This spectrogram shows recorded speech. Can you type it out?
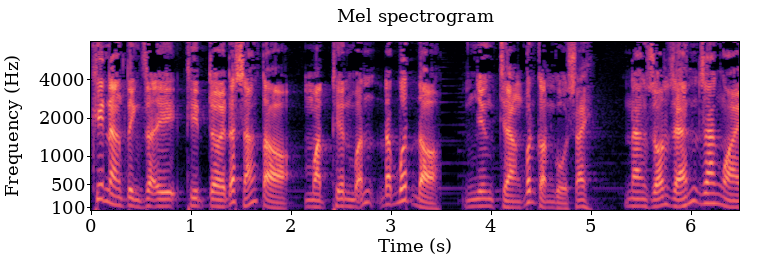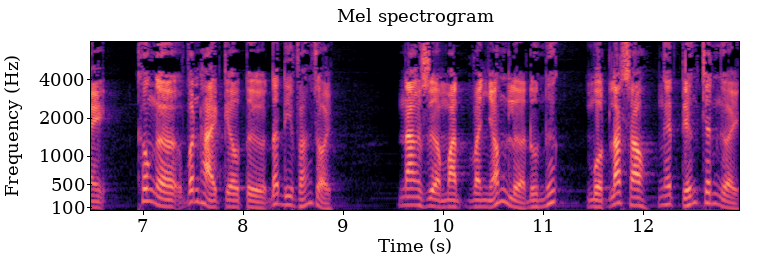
Khi nàng tỉnh dậy thì trời đã sáng tỏ, mặt thiên mẫn đã bớt đỏ, nhưng chàng vẫn còn ngủ say. Nàng rón rén ra ngoài, không ngờ Vân Hải Kiều Tử đã đi vắng rồi. Nàng rửa mặt và nhóm lửa đun nước. Một lát sau, nghe tiếng chân người.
